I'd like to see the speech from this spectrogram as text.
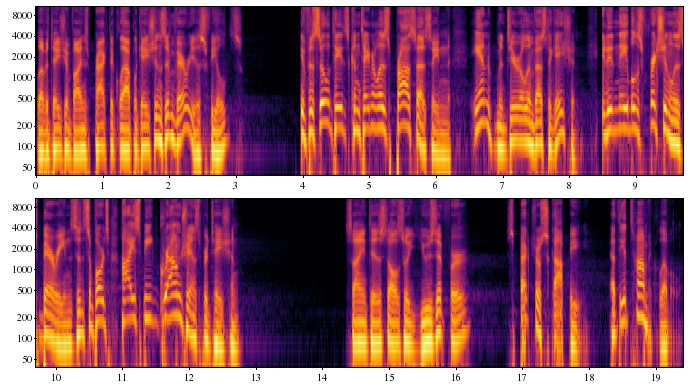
Levitation finds practical applications in various fields. It facilitates containerless processing and material investigation. It enables frictionless bearings and supports high speed ground transportation. Scientists also use it for spectroscopy at the atomic level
